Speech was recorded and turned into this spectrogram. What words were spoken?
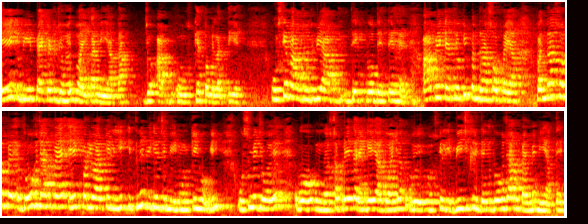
एक भी पैकेट जो है दवाई का नहीं आता, जो आप खेतों में लगती है। उसके बावजूद भी आप देख, वो देते हैं। आप ये कहते हो कि पंद्रह सौ रुपया। पंद्रह सौ रुपये, दो हज़ार रुपया एक परिवार के लिए कितने बीघे ज़मीन उनकी होगी? उसमें जो है, वो स्प्रे करेंगे या दवाइया उसके लिए बीज खरीदेंगे, दो हज़ार रुपये में नहीं आते।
